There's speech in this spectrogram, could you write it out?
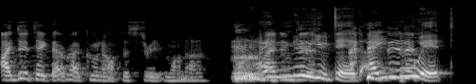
I did take that raccoon off the street, Mona. I, knew you did. I, I knew it.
